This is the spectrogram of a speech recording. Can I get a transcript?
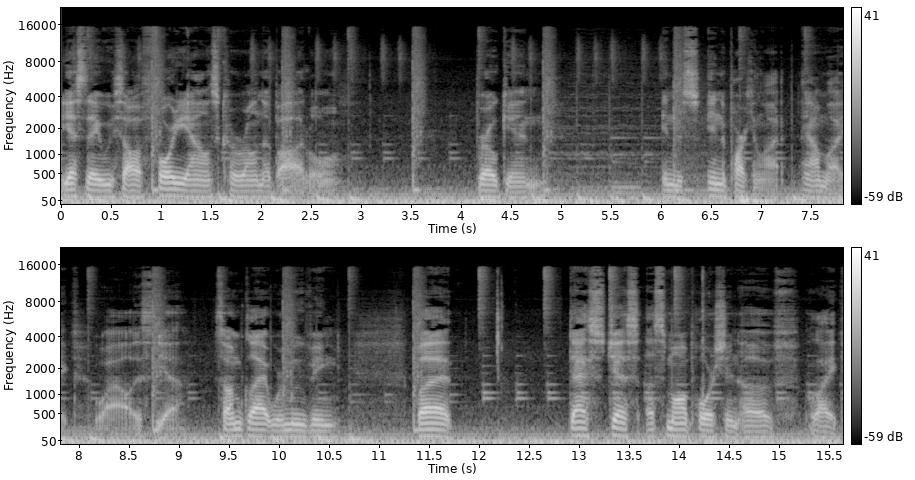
yesterday we saw a 40 ounce corona bottle broken in this in the parking lot. And i'm like wow this yeah. So i'm glad we're moving. But that's just a small portion of like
